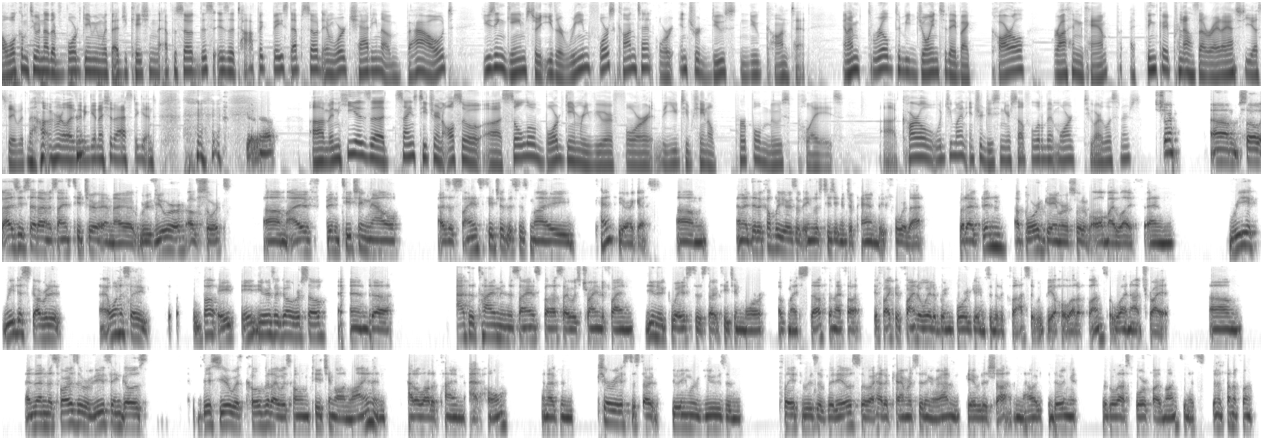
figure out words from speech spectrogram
Uh, welcome to another Board Gaming with Education episode. This is a topic based episode, and we're chatting about using games to either reinforce content or introduce new content. And I'm thrilled to be joined today by Carl Camp. I think I pronounced that right. I asked you yesterday, but now I'm realizing again I should have asked again. Good enough. Um, and he is a science teacher and also a solo board game reviewer for the YouTube channel Purple Moose Plays. Uh, Carl, would you mind introducing yourself a little bit more to our listeners? Sure. Um, so, as you said, I'm a science teacher and a reviewer of sorts. Um, I've been teaching now as a science teacher. This is my 10th year, I guess. Um, and I did a couple of years of English teaching in Japan before that. But I've been a board gamer sort of all my life and re- rediscovered it. I want to say about eight eight years ago or so. And uh, at the time in the science class, I was trying to find unique ways to start teaching more of my stuff. And I thought if I could find a way to bring board games into the class, it would be a whole lot of fun. So why not try it? Um, and then as far as the review thing goes, this year with COVID, I was home teaching online and had a lot of time at home, and I've been curious to start doing reviews and playthroughs of videos. So I had a camera sitting around and gave it a shot, and now I've been doing it for the last four or five months, and it's been a ton of fun.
